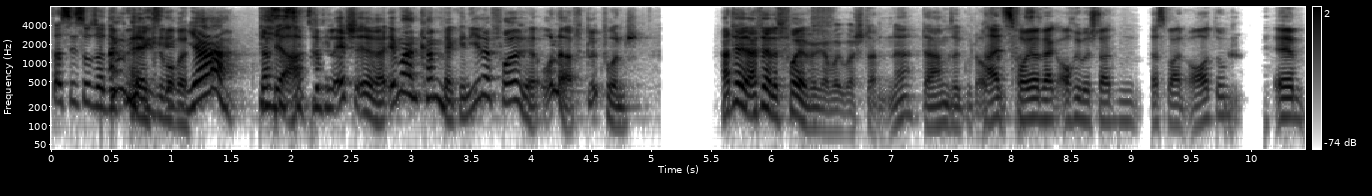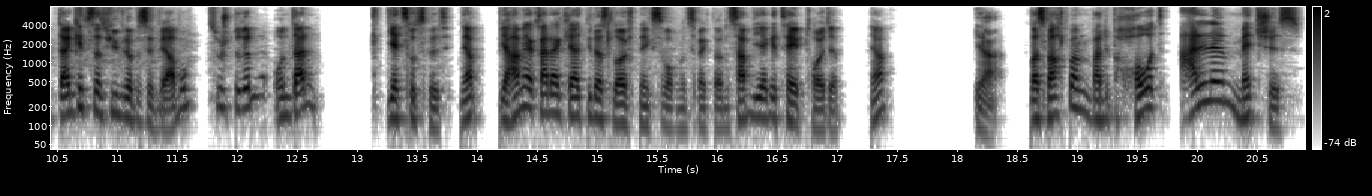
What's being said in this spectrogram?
Das ist unser Debüt Comeback. diese Woche. Ja, das Ja. ist die Triple H-Ära. Immer ein Comeback in jeder Folge. Olaf, Glückwunsch. Hat er, hat er das Feuerwerk aber überstanden, ne? Da haben sie gut Als aufgepasst. Feuerwerk auch überstanden, das war in Ordnung. Ähm, dann gibt es natürlich wieder ein bisschen Werbung zwischendrin und dann, jetzt wird's wild. Ja, wir haben ja gerade erklärt, wie das läuft nächste Woche mit SmackDown. Das haben die ja getaped heute. Ja, Ja. was macht man? Man haut alle Matches,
